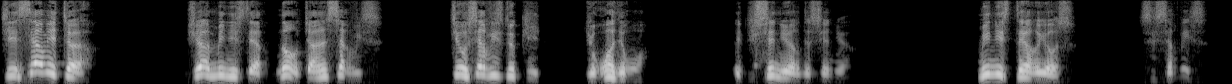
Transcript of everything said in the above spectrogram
Tu es serviteur. J'ai un ministère. Non, tu as un service. Tu es au service de qui? Du roi des rois et du seigneur des seigneurs. Ministérios, c'est service.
